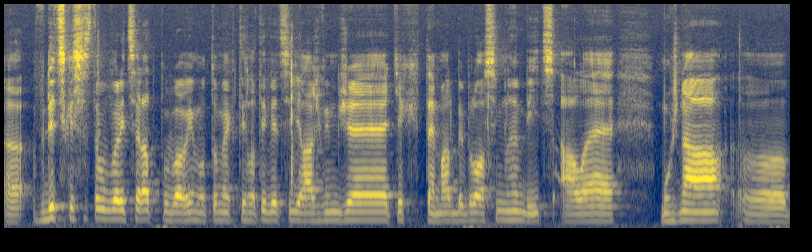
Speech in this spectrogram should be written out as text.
Eh, vždycky se s tebou velice rád pobavím o tom, jak tyhle ty věci děláš. Vím, že těch témat by bylo asi mnohem víc, ale možná uh,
